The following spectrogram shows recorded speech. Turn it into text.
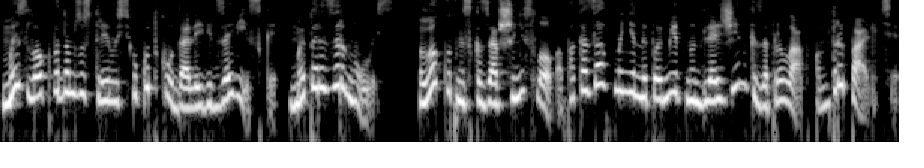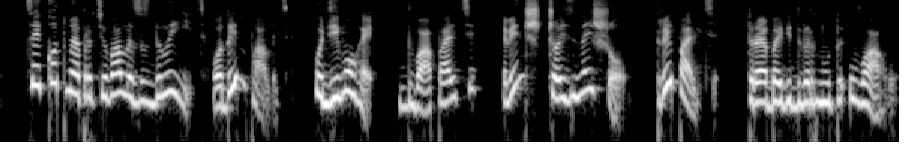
Ми з Локвудом зустрілись у кутку далі від завіски. Ми перезирнулись. Локвуд, не сказавши ні слова, показав мені непомітно для жінки за прилавком три пальці. Цей код ми опрацювали заздалегідь. Один палець. Ходімо геть, два пальці. Він щось знайшов. Три пальці. Треба відвернути увагу.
